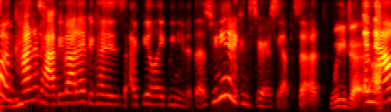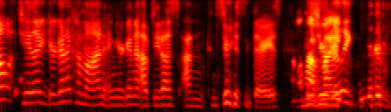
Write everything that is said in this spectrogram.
though, I'm kind of happy about it because I feel like we needed this. We needed a conspiracy episode. we did. And uh, now, Taylor, you're gonna come on and you're gonna update us on conspiracy theories because you're my, really you could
